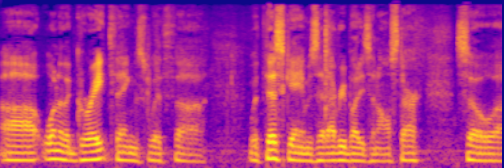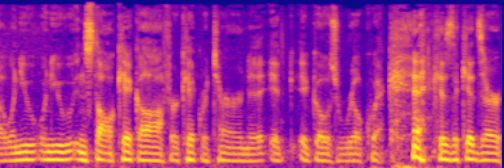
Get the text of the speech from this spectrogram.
uh, one of the great things with uh, with this game is that everybody's an all star. So uh, when you when you install kickoff or kick return, it, it, it goes real quick because the kids are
